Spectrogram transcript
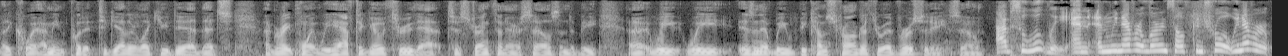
I mean, put it together like you did. That's a great point. We have to go through that to strengthen ourselves and to be, uh, we, we, isn't it? We become stronger through adversity. So Absolutely. And and we never learn self-control. We never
